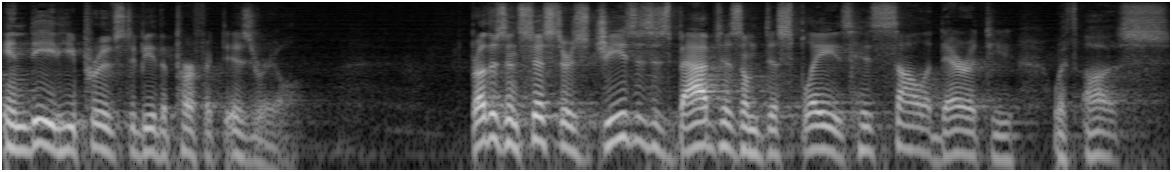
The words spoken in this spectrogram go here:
Indeed, he proves to be the perfect Israel. Brothers and sisters, Jesus' baptism displays his solidarity with us,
